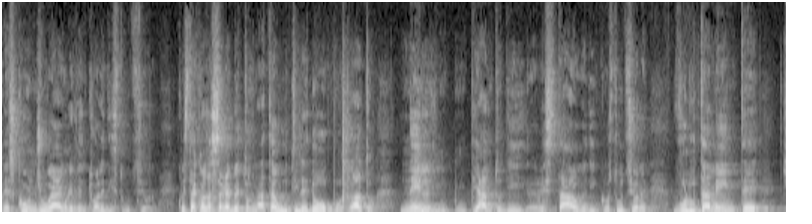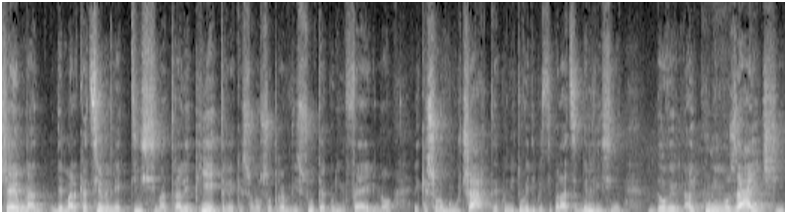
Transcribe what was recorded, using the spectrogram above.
per scongiurare un'eventuale distruzione. Questa cosa sarebbe tornata utile dopo, tra l'altro nell'impianto di restauro e di ricostruzione volutamente c'è una demarcazione nettissima tra le pietre che sono sopravvissute a quell'inferno e che sono bruciate, quindi tu vedi questi palazzi bellissimi dove alcuni mosaici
